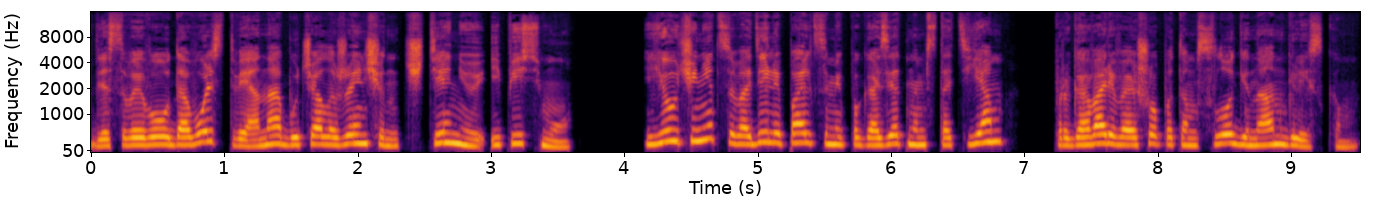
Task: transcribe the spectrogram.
Для своего удовольствия она обучала женщин чтению и письму. Ее ученицы водили пальцами по газетным статьям, проговаривая шепотом слоги на английском.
